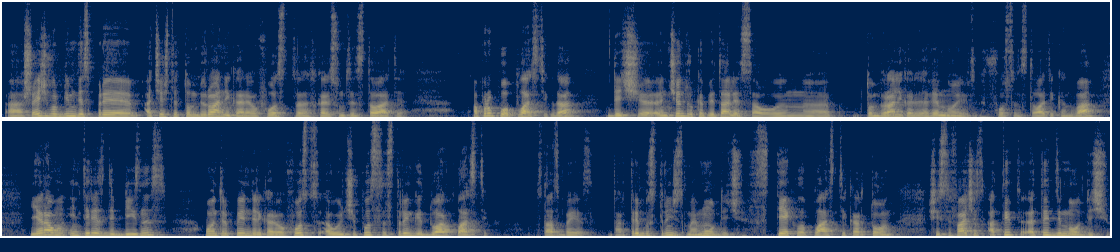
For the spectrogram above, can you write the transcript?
Da. Și aici vorbim despre aceste tombiroane care au fost, care sunt instalate. Apropo, plastic, da? Deci în centrul capitalei sau în tombiroane care avem noi fost instalate cândva, era un interes de business, o întreprindere care au fost, au început să strângă doar plastic. Stați băieți, dar trebuie să strângeți mai mult, deci sticlă, plastic, carton și să faceți atât, atât de mult. Deci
